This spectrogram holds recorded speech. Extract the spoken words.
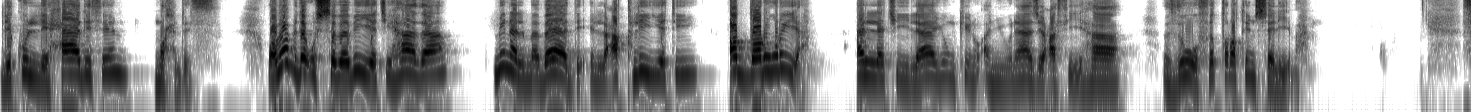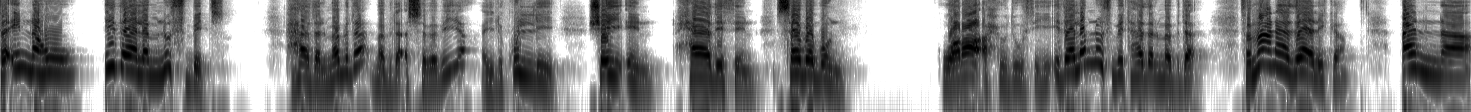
لكل حادث محدث. ومبدأ السببية هذا من المبادئ العقلية الضرورية التي لا يمكن أن ينازع فيها ذو فطرة سليمة. فإنه إذا لم نثبت هذا المبدأ مبدأ السببية أي لكل شيء حادث سبب وراء حدوثه إذا لم نثبت هذا المبدأ فمعنى ذلك أن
